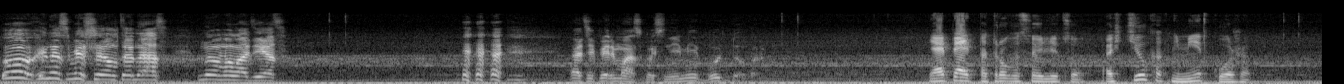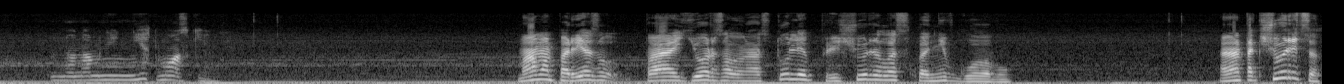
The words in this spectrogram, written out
Ух, насмешил ты нас. Ну, молодец. А теперь маску сними, будь добр. Я опять потрогал свое лицо. Ощутил, как не имеет кожа. Но на мне нет маски. Мама порезал, поерзала на стуле, прищурилась, склонив голову. Она так щурится?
